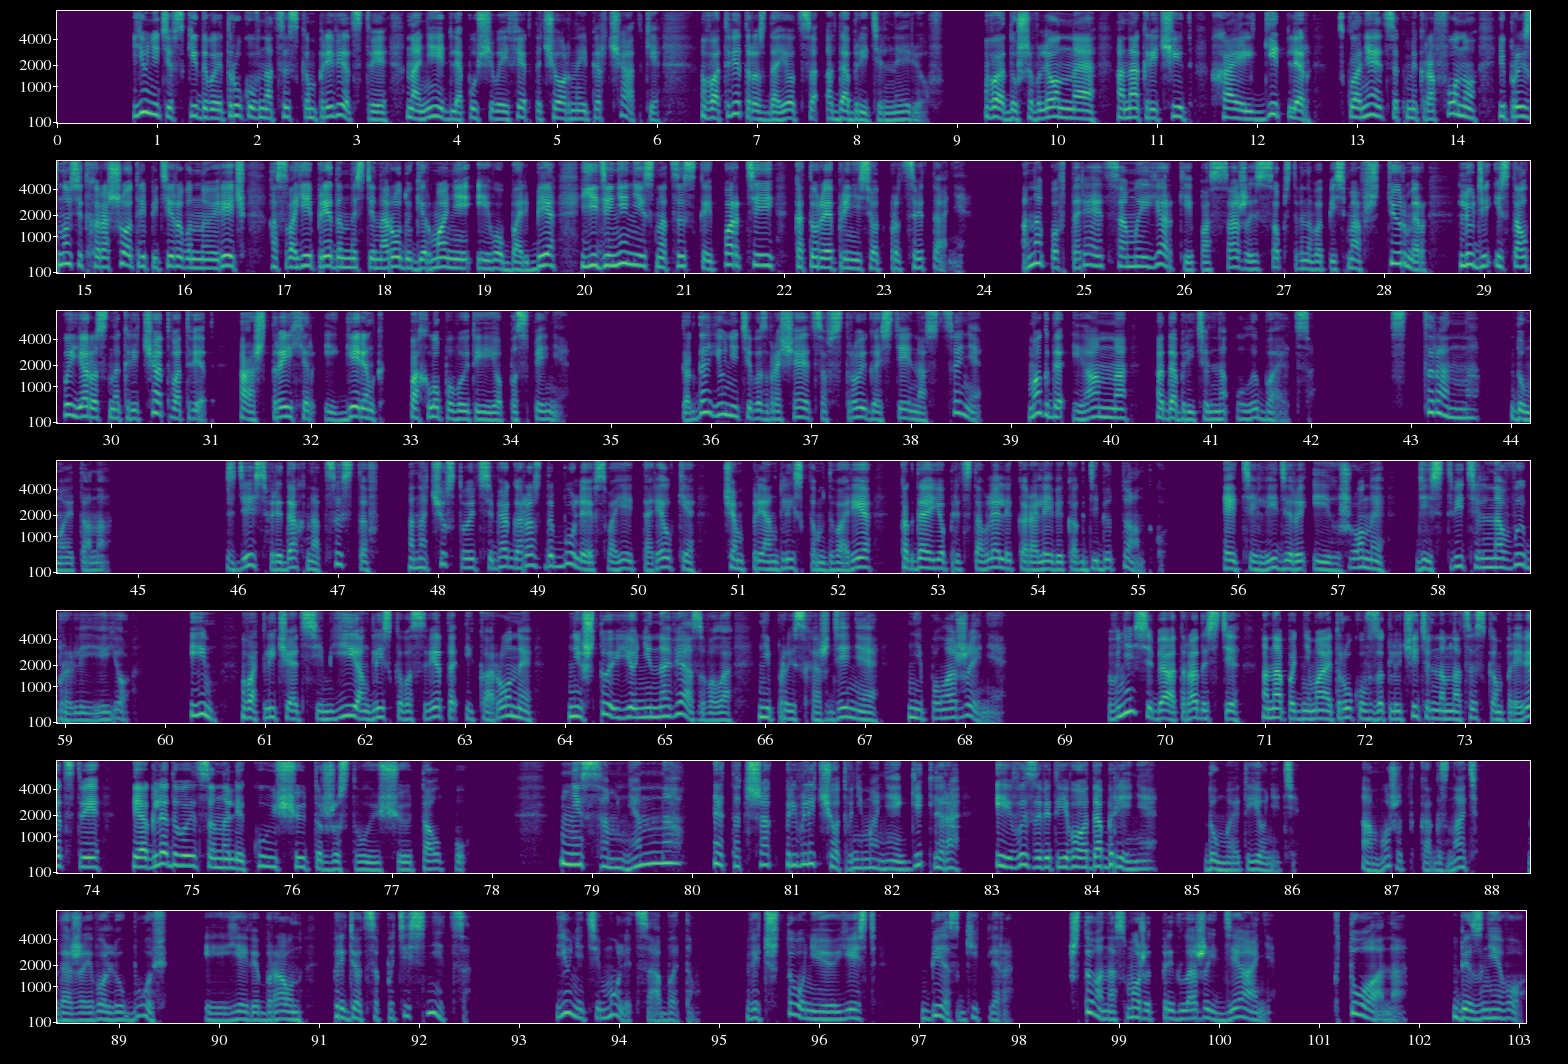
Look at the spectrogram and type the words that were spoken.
Юнити вскидывает руку в нацистском приветствии, на ней для пущего эффекта черные перчатки. В ответ раздается одобрительный рев. Воодушевленная, она кричит «Хайль Гитлер!», склоняется к микрофону и произносит хорошо отрепетированную речь о своей преданности народу Германии и его борьбе, единении с нацистской партией, которая принесет процветание. Она повторяет самые яркие пассажи из собственного письма в Штюрмер, люди из толпы яростно кричат в ответ, а Штрейхер и Геринг похлопывают ее по спине. Когда Юнити возвращается в строй гостей на сцене, Магда и Анна одобрительно улыбаются. «Странно», — думает она. Здесь, в рядах нацистов, она чувствует себя гораздо более в своей тарелке, чем при английском дворе, когда ее представляли королеве как дебютантку. Эти лидеры и их жены действительно выбрали ее. Им, в отличие от семьи, английского света и короны, ничто ее не навязывало, ни происхождение, ни положение. Вне себя от радости она поднимает руку в заключительном нацистском приветствии и оглядывается на ликующую, торжествующую толпу. «Несомненно, этот шаг привлечет внимание Гитлера и вызовет его одобрение», — думает Юнити. А может, как знать, даже его любовь, и Еве Браун придется потесниться. Юнити молится об этом. Ведь что у нее есть без Гитлера? Что она сможет предложить Диане? Кто она без него?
